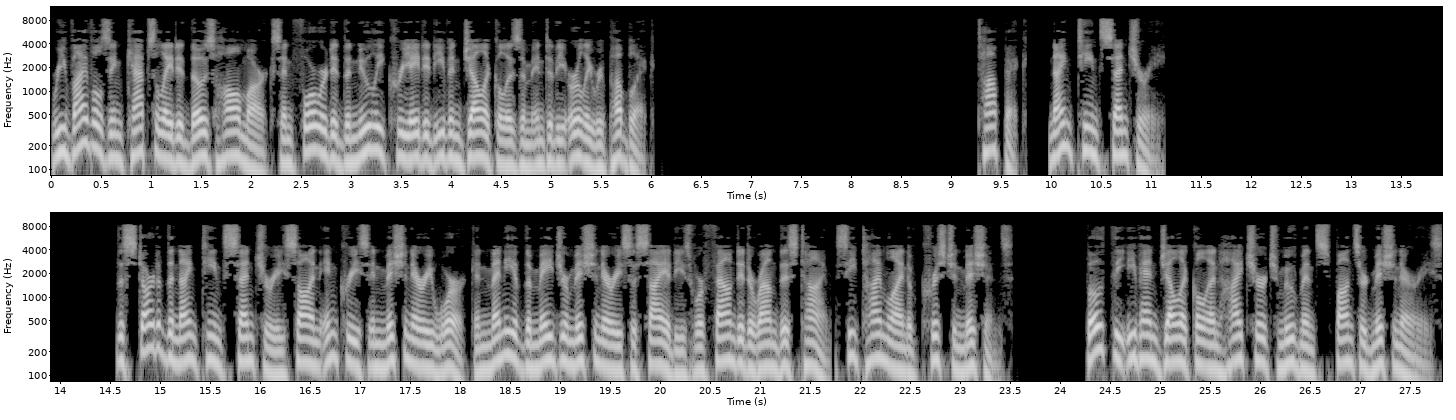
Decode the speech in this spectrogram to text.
Revivals encapsulated those hallmarks and forwarded the newly created evangelicalism into the early republic. 19th century The start of the 19th century saw an increase in missionary work and many of the major missionary societies were founded around this time see Timeline of Christian missions. Both the evangelical and high church movements sponsored missionaries.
